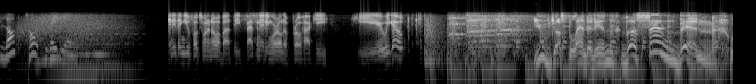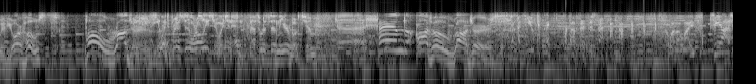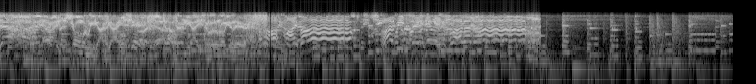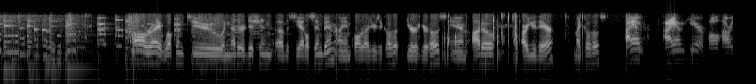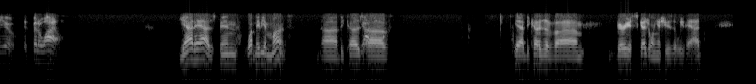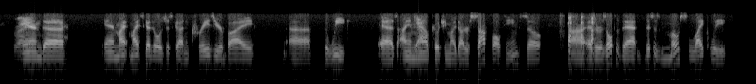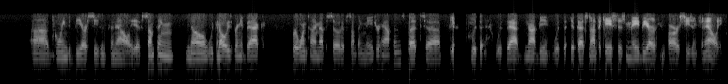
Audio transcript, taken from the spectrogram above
Blog Talk Radio. Anything you folks want to know about the fascinating world of pro hockey? Here we go. You've just landed in the Sin Bin with your hosts, Paul Rogers You went to Princeton. We're all Eastern, weren't you, Ned? That's what it said in the yearbook, Jim. Uh-huh. and Otto Rogers. you guys brothers. what a life. See us. Yeah. All right, let's show them what we got, guys. Okay. All right, Yeah. get out there in the ice and let them know you're there. my box. I've been waiting All right, welcome to another edition of the Seattle Sin Bin. I am Paul Rogers, your, your host, and Otto, are you there? My co-host. I am I am here, Paul. How are you? It's been a while. Yeah, it has It's been what maybe a month uh, because Yeah. of yeah because of um, various scheduling issues that we've had, Right. and uh, and my my schedule has just gotten crazier by uh, the week as I am Yeah. now coaching my daughter's softball team. So uh, as a result of that, this is most likely uh, going to be our season finale. If something, you know, we can always bring it back for a one-time episode if something major happens. But uh, Yeah. with the, with that not being with the, if that's not the case, this may be our our season finale.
